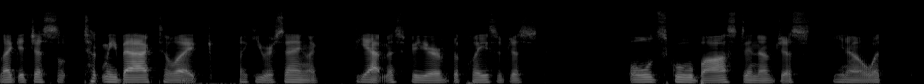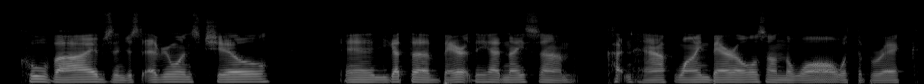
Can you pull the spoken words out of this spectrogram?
Like it just took me back to like like you were saying, like the atmosphere of the place of just old school Boston of just you know what cool vibes and just everyone's chill and you got the bear they had nice um cut in half wine barrels on the wall with the brick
